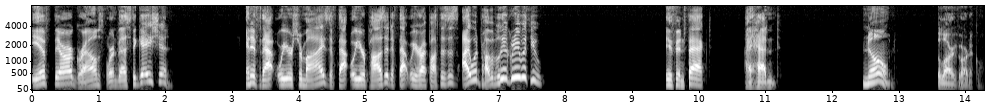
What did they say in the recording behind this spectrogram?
if there are grounds for investigation. And if that were your surmise, if that were your posit, if that were your hypothesis, I would probably agree with you. If in fact I hadn't known the law article.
